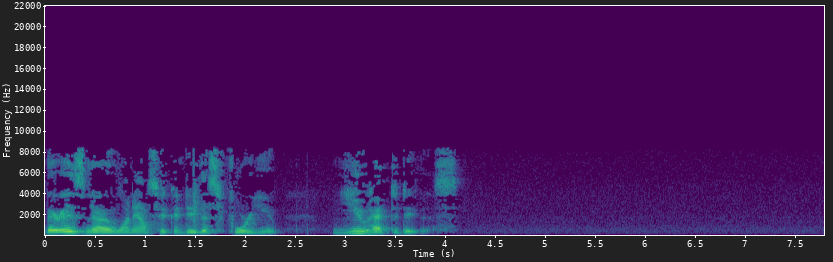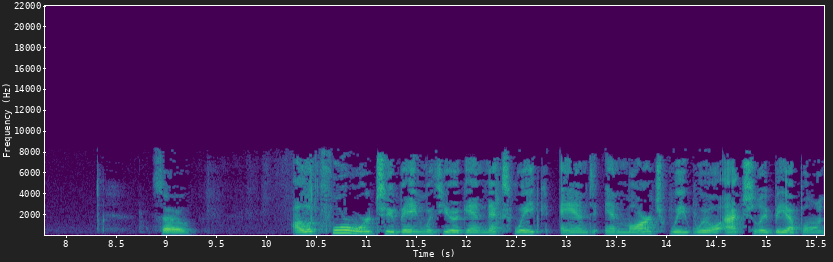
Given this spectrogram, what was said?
There is no one else who can do this for you. You have to do this. So I look forward to being with you again next week. And in March, we will actually be up on,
